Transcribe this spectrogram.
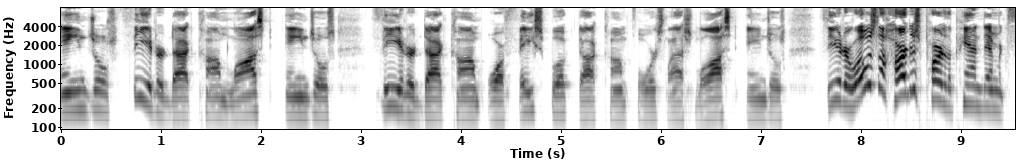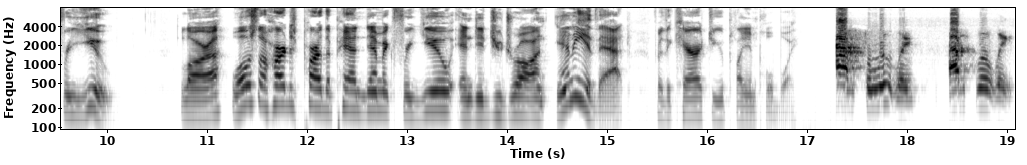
lostangelstheater.com, lostangelstheater.com, or facebook.com forward slash Lost Angels Theater. What was the hardest part of the pandemic for you? Laura, what was the hardest part of the pandemic for you, and did you draw on any of that for the character you play in Pool Boy? Absolutely, absolutely.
